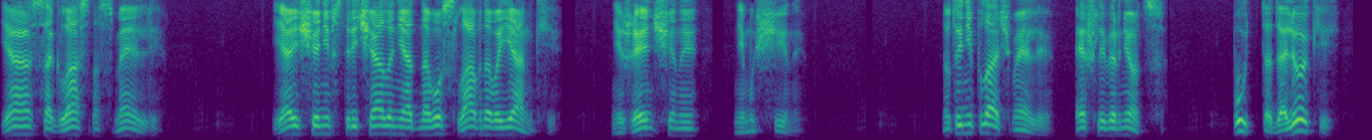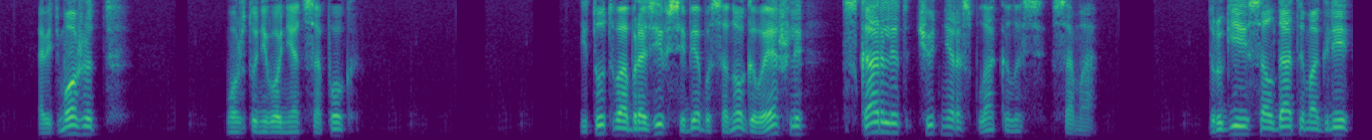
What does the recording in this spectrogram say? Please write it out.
Я согласна с Мелли. Я еще не встречала ни одного славного Янки, ни женщины, ни мужчины. Но ты не плачь, Мелли, Эшли вернется. Путь-то далекий, а ведь может... Может, у него нет сапог? И тут, вообразив себе босоногого Эшли, Скарлетт чуть не расплакалась сама. Другие солдаты могли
